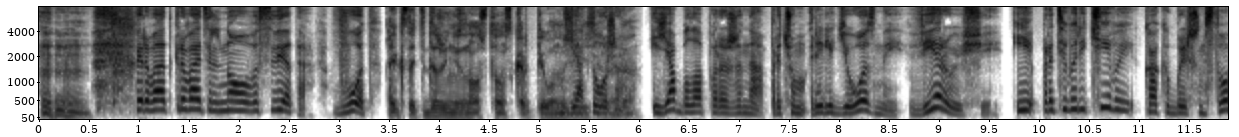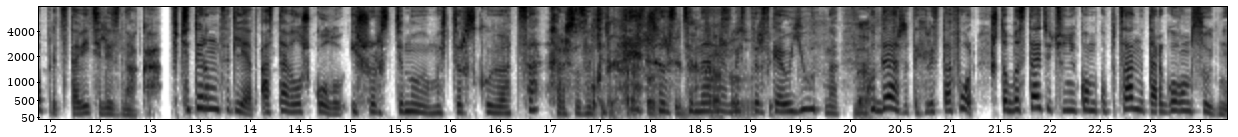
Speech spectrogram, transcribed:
Первооткрыватель нового света. Вот. Я, кстати, даже не знал, что он скорпион. Я тоже. да. И я была поражена. Причем религиозный, верующий и противоречивый, как и большинство представителей знака. В 14 лет оставил школу и шерстяную мастерскую отца. Хорошо звучит. Ты, хорошо звучит, да, хорошо мастерская, уютно. Да. Куда же ты, Христофор? Чтобы стать учеником купца на торговом судне.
